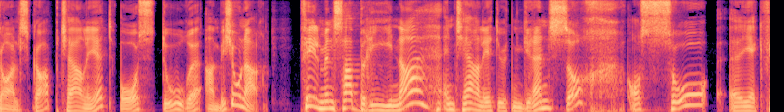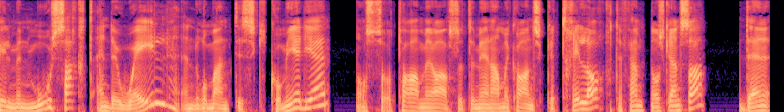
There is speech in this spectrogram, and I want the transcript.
galskap, kjærlighet og store ambisjoner. Filmen Sabrina, En kjærlighet uten grenser. Og så eh, gikk filmen Mozart and the Whale, en romantisk komedie. Og så tar vi og avslutter med en amerikansk thriller til 15-årsgrensa. The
